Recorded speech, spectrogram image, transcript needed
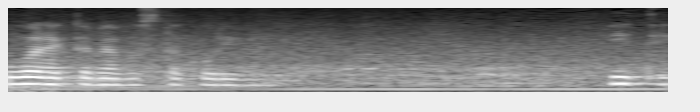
উহার একটা ব্যবস্থা করিবেন। ইতি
